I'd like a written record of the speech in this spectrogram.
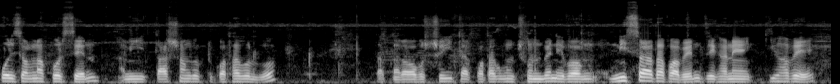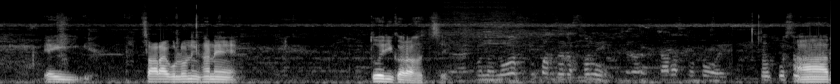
পরিচালনা করছেন আমি তার সঙ্গে একটু কথা বলব। আপনারা অবশ্যই তার কথাগুলো শুনবেন এবং নিশ্চয়তা পাবেন যেখানে কীভাবে এই চারাগুলো এখানে তৈরি করা হচ্ছে। আর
